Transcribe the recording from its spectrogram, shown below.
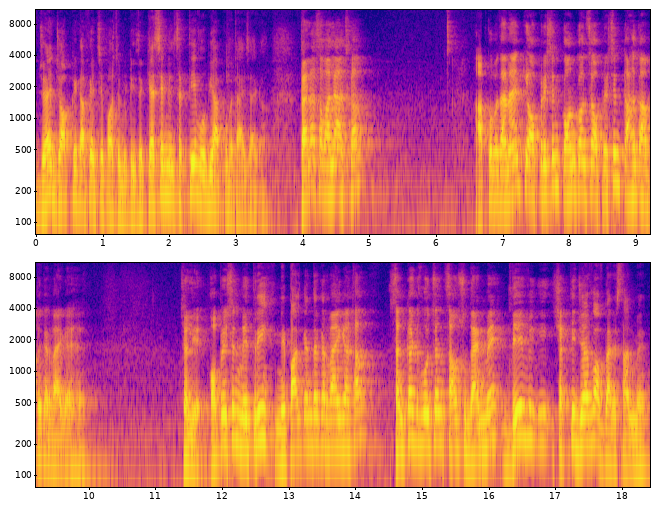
जो है जॉब के काफ़ी अच्छे पॉसिबिलिटीज़ है। कैसे मिल सकती है, वो भी आपको बताया जाएगा। पहला सवाल है आज का आपको बताना है कि ऑपरेशन कौन कौन से ऑपरेशन कहाँ कहाँ पे करवाए गए हैं। चलिए, ऑपरेशन मैत्री नेपाल के अंदर करवाया गया था। संकट मोचन साउथ सुडान में, देव शक्ति जो है वो अफ़गानिस्तान में।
